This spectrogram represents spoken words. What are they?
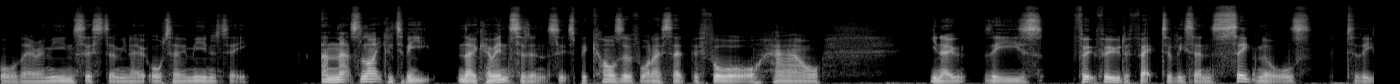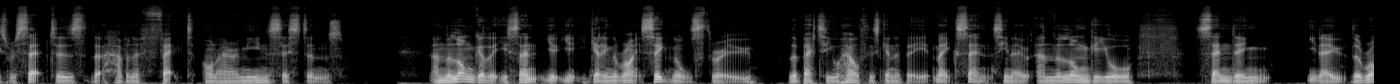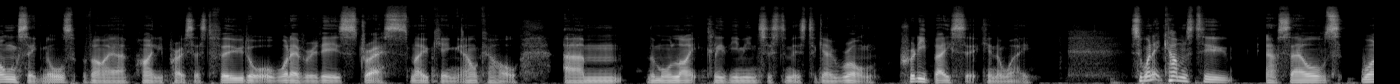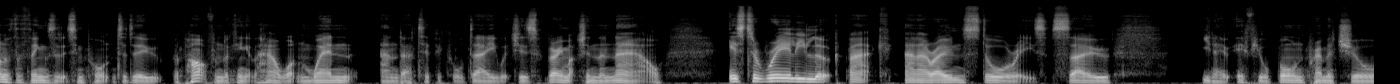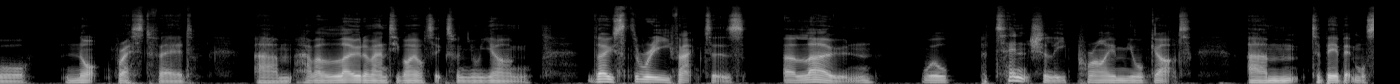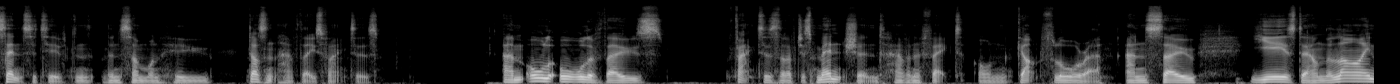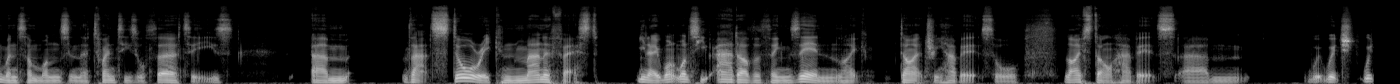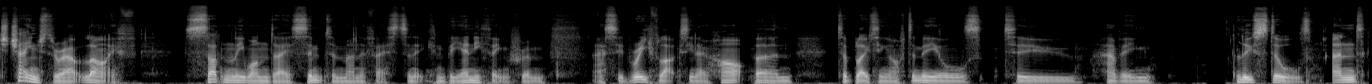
Or their immune system, you know, autoimmunity. And that's likely to be no coincidence. It's because of what I said before, how, you know, these food effectively sends signals to these receptors that have an effect on our immune systems. And the longer that you send, you're getting the right signals through, the better your health is going to be. It makes sense, you know, and the longer you're sending, you know, the wrong signals via highly processed food or whatever it is, stress, smoking, alcohol, um, the more likely the immune system is to go wrong. Pretty basic in a way. So when it comes to ourselves, one of the things that it's important to do, apart from looking at the how, what, and when and our typical day, which is very much in the now, is to really look back at our own stories. So, you know, if you're born premature, not breastfed, um, have a load of antibiotics when you're young, those three factors alone will potentially prime your gut um, to be a bit more sensitive than, than someone who doesn't have those factors. Um, all all of those factors that I've just mentioned have an effect on gut flora. And so, years down the line, when someone's in their 20s or 30s, um, that story can manifest. You know, once you add other things in, like dietary habits or lifestyle habits, um, which which change throughout life. Suddenly, one day, a symptom manifests, and it can be anything from acid reflux, you know, heartburn, to bloating after meals to having loose stools. And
